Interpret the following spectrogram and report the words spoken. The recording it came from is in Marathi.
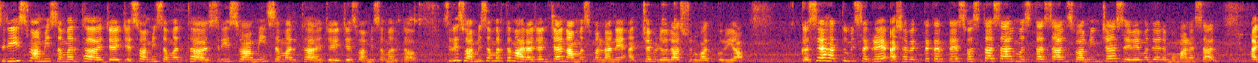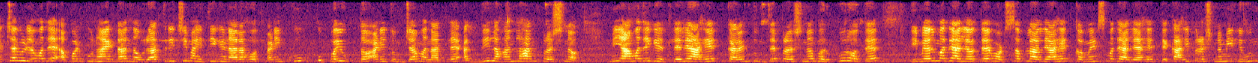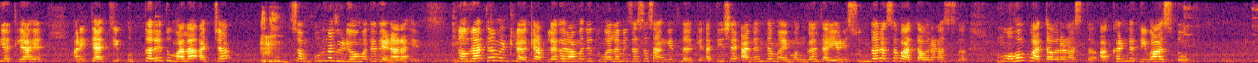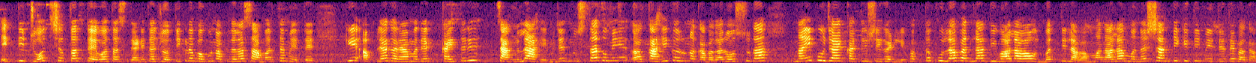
श्री स्वामी समर्थ जय जय स्वामी समर्थ श्री स्वामी समर्थ जय जय स्वामी समर्थ. श्री स्वामी समर्थ महाराजांच्या नामस्मरणाने आजच्या व्हिडिओला सुरुवात करूया. कसे आहात तुम्ही सगळे? आशा व्यक्त करते. स्वस्त असाल मस्त असाल स्वामींच्या सेवेमध्ये रममाण असाल. आजच्या व्हिडिओमध्ये आपण पुन्हा एकदा नवरात्रीची माहिती घेणार आहोत आणि खूप उपयुक्त आणि तुमच्या मनातले अगदी लहान लहान प्रश्न मी यामध्ये घेतलेले आहेत कारण तुमचे प्रश्न भरपूर होते. ईमेलमध्ये आले होते व्हॉट्सअपला आले आहेत कमेंट्समध्ये आले आहेत ते काही प्रश्न मी लिहून घेतले आहेत आणि त्याची उत्तरे तुम्हाला आजच्या संपूर्ण व्हिडिओमध्ये देणार आहे. नवरात्र म्हटलं की आपल्या घरामध्ये तुम्हाला मी जसं सांगितलं की अतिशय आनंदमय मंगलदायी आणि सुंदर असं वातावरण असतं. मोहक वातावरण असतं अखंड दिवा असतो. एक ती ज्योत सतत तेवत असते आणि त्या ज्योतीकडे बघून आपल्याला सामर्थ्य मिळते. की आपल्या घरामध्ये काहीतरी चांगलं आहे. म्हणजे नुसता तुम्ही काही करू नका बघा. रोज सुद्धा नाही पूजा एका दिवशी घडली. फक्त फुलं बदला दिवा लावा उदबत्ती लावा. मनाला मनशांती किती मिळते ते बघा.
